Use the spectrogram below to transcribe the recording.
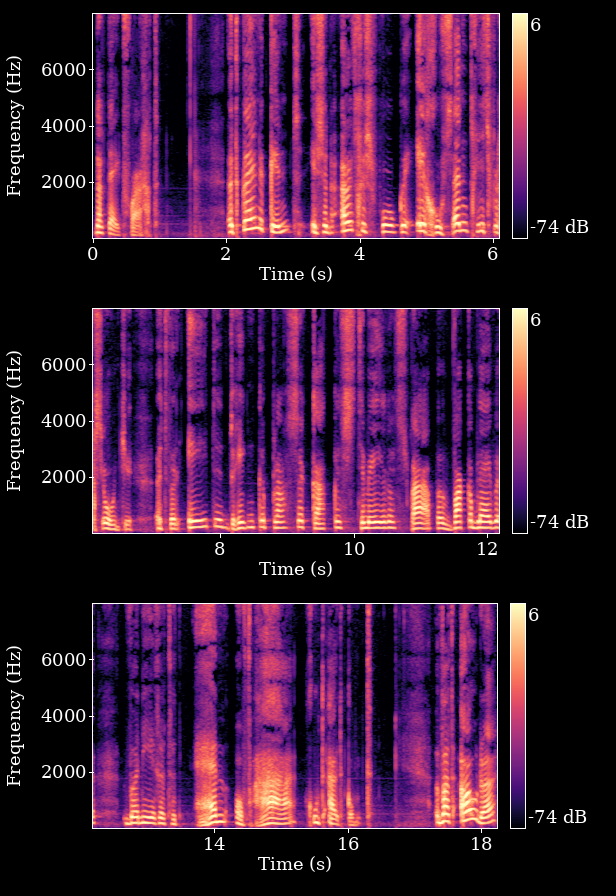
dat tijd vraagt. Het kleine kind is een uitgesproken egocentrisch persoontje. Het wil eten, drinken, plassen, kakken, stwelen, slapen, wakker blijven wanneer het hem of haar goed uitkomt. Wat ouder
